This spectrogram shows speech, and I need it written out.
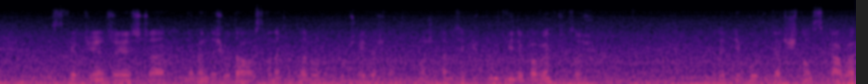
Stwierdziłem, że jeszcze nie będę się udało w stronę hotelu. Tu przejdę się, może tam jest jakiś punkt widokowy czy coś. Lepiej było widać tą skałę.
